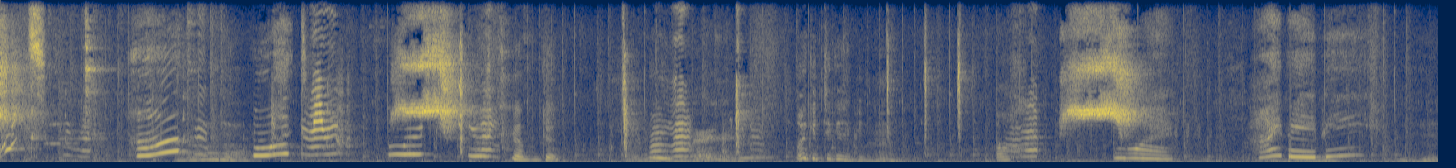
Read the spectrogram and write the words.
What? Huh? Mm. What? What? Come to. Look at you. Mm. Oh. What? Hi, baby. Mm-hmm.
